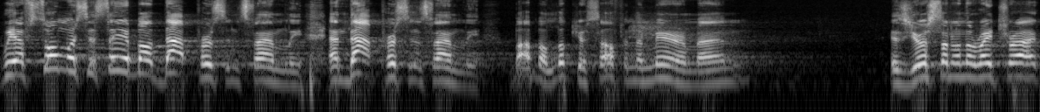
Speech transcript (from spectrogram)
We have so much to say about that person's family and that person's family. Baba, look yourself in the mirror, man. Is your son on the right track?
